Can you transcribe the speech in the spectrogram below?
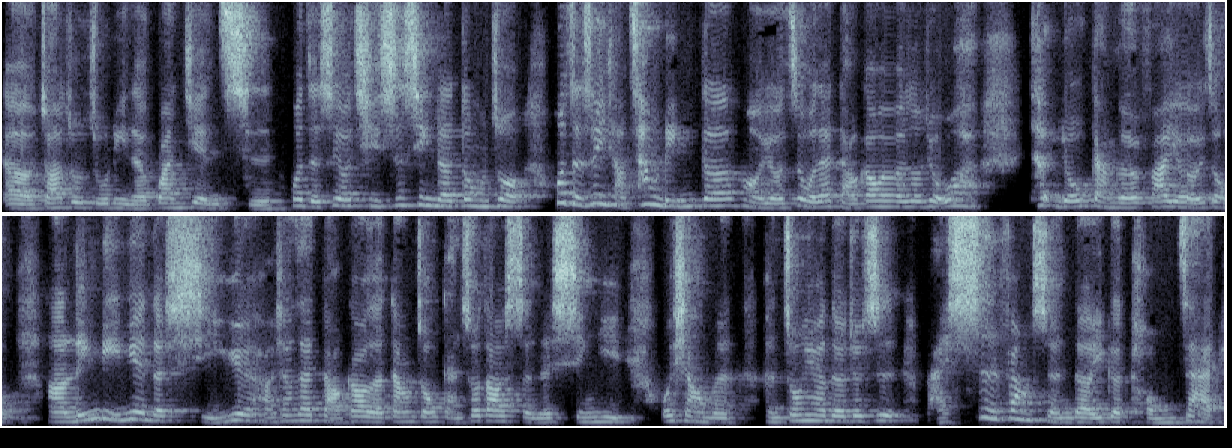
呃，抓住主领的关键词，或者是有启示性的动作，或者是你想唱灵歌哦。有一次我在祷告会的时候就，哇，他有感而发，有一种啊灵里面的喜悦，好像在祷告的当中感受到神的心意。我想我们很重要的就是来释放神的一个同在，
